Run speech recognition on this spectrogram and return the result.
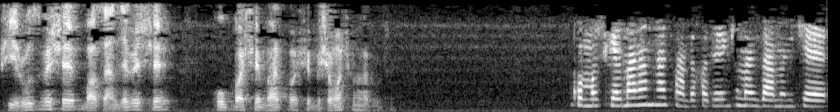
پیروز بشه بازنده بشه خوب باشه بد باشه. به شما چه مربوطه؟ خب مشکل منم هستم. به خاطر اینکه من زمانی که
